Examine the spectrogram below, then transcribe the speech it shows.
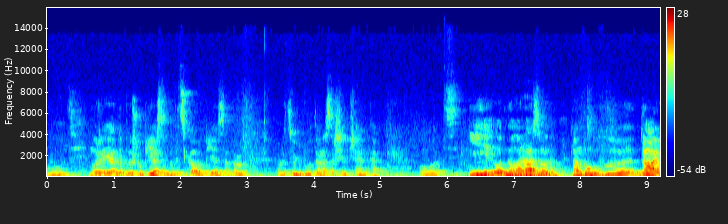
От. Може, я допишу п'єсу, буде цікава п'єса про, про цю любов Тараса Шевченка. От. І одного разу там був е, Даль,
